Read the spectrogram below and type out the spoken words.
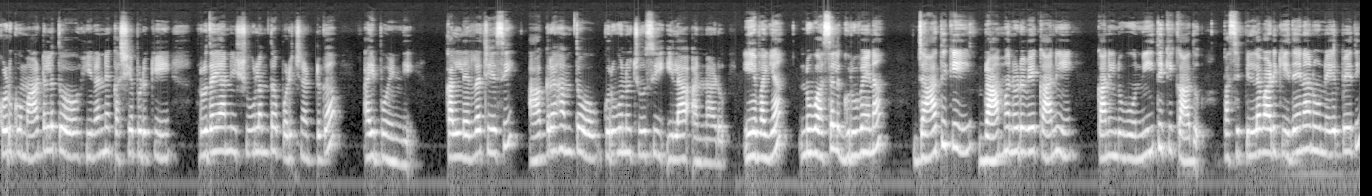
కొడుకు మాటలతో హిరణ్య కశ్యపుడికి హృదయాన్ని శూలంతో పొడిచినట్టుగా అయిపోయింది. కళ్ళెర్ర చేసి ఆగ్రహంతో గురువును చూసి ఇలా అన్నాడు. ఏవయ్యా నువ్వు అసలు గురువేనా? జాతికి బ్రాహ్మణుడివే కానీ కానీ నువ్వు నీతికి కాదు. పసి పిల్లవాడికి ఇదేనా నువ్వు నేర్పేది?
